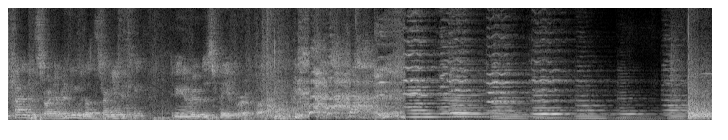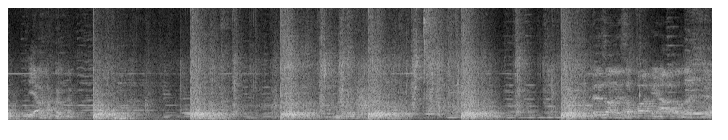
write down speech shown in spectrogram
you kind of destroyed everything without destroying anything. You can rip this paper apart. yeah. This one is a fucking hard one actually.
